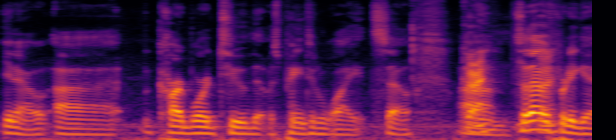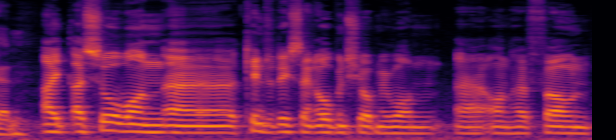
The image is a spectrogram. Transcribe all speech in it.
you know, uh, cardboard tube that was painted white. So, Okay, um, so that was pretty good. I, I saw one. Uh, Kindred D. St. Auburn showed me one uh, on her phone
